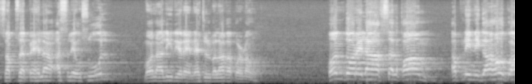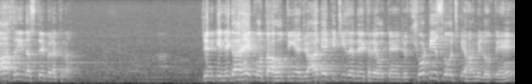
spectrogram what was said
سب سے پہلا اصل اصول مولا علی دے رہے ہیں، نہج البلاغہ پڑھ رہا ہوں۔ ان دور اقسل قوم اپنی نگاہوں کو آخری دستے پہ رکھنا۔ جن کی نگاہیں کوتا ہوتی ہیں، جو آگے کی چیزیں دیکھ رہے ہوتے ہیں، جو چھوٹی سوچ کے حامل ہوتے ہیں،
